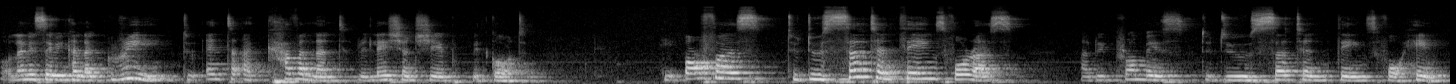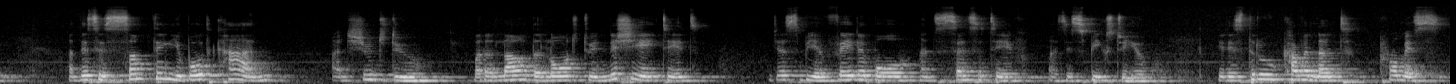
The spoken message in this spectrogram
or let me say, we can agree to enter a covenant relationship with God. He offers to do certain things for us, and we promise to do certain things for Him. And this is something you both can and should do, but allow the Lord to initiate it. Just be available and sensitive as He speaks to you. It is through covenant promise,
